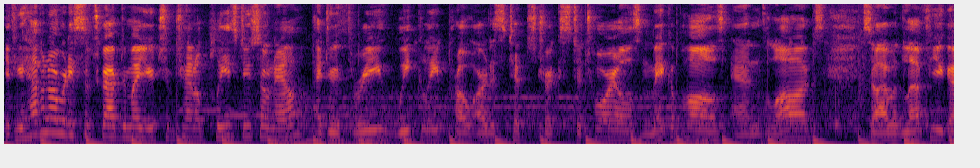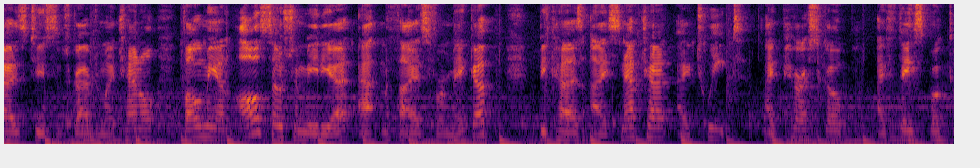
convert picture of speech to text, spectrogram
If you haven't already subscribed to my YouTube channel, please do so now. I do three weekly pro artist tips, tricks, tutorials, makeup hauls, and vlogs. So I would love for you guys to subscribe to my channel. Follow me on all social media at Mathias for Makeup because I Snapchat, I tweet, I Periscope, I Facebook,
